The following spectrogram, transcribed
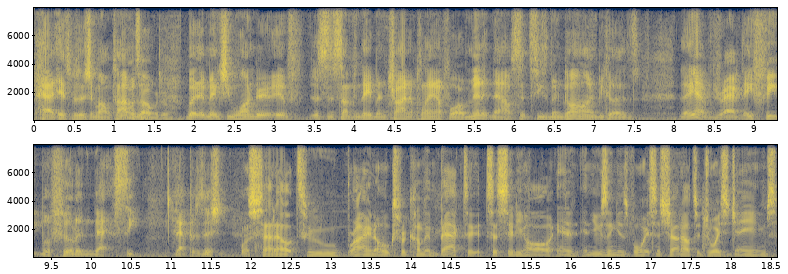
had his position a long time, Long ago. time ago. But it makes you wonder if this is something they've been trying to plan for a minute now since he's been gone because they have dragged their feet with filling that seat, that position. Well, shout out to Brion Oaks for coming back to, to City Hall and, and using his voice, and shout out to Joyce James,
